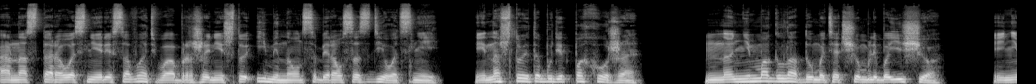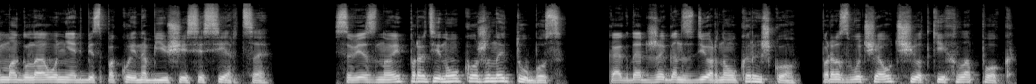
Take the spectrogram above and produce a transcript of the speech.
Она старалась не рисовать в воображении, что именно он собирался сделать с ней, и на что это будет похоже. Но не могла думать о чем-либо еще, и не могла унять беспокойно бьющееся сердце. Связной протянул кожаный тубус. Когда Джеган сдернул крышку, прозвучал четкий хлопок.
